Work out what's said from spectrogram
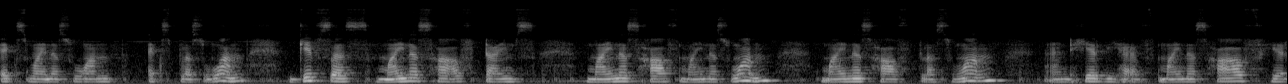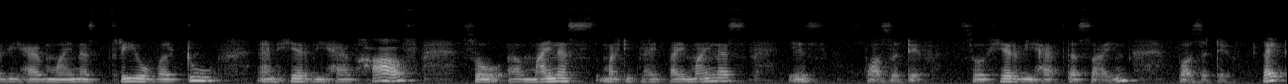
x minus 1 x plus 1 gives us minus half times minus half minus 1 minus half plus 1 and here we have minus half here we have minus 3 over 2 and here we have half. So uh, minus multiplied by minus is positive. So here we have the sign positive right?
